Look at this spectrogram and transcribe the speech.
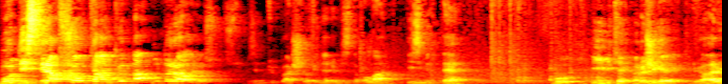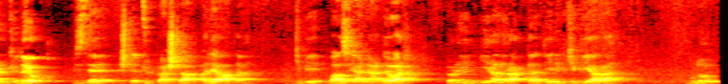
bu distilasyon tankından bunları alıyorsunuz. Bizim Tüpraş rafinerimizde olan İzmit'te bu iyi bir teknoloji gerektiriyor. Her ülkede yok. Bizde işte Tüpraş'ta, Ali Ağa'da gibi bazı yerlerde var. Örneğin İran, Irak'ta diyelim ki bir ara bunu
